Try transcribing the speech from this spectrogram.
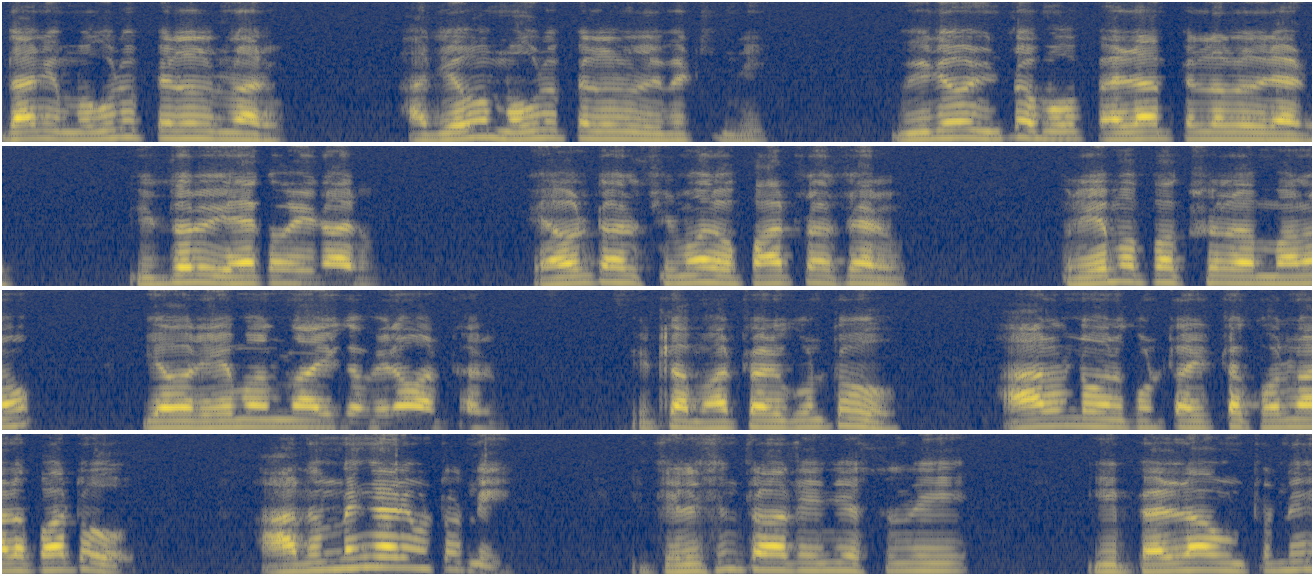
దానికి మొగుడు పిల్లలు ఉన్నారు అదేమో మొగుడు పిల్లలు వదిలిపెట్టింది. వీడియో ఇంట్లో మొగు పెళ్ళాం పిల్లలు వదిలాడు. ఇద్దరు ఏకమైనారు. ఏమంటారు? సినిమాలో పాట రాశారు. ప్రేమ పక్షుల మనం ఎవరేమన్నా ఇక వినం అంటారు. ఇట్లా మాట్లాడుకుంటూ ఆనందం అనుకుంటారు ఇట్లా కొన్నాళ్ళ పాటు ఆనందంగానే ఉంటుంది. తెలిసిన తర్వాత ఏం చేస్తుంది? ఈ పెళ్ళ ఉంటుంది.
